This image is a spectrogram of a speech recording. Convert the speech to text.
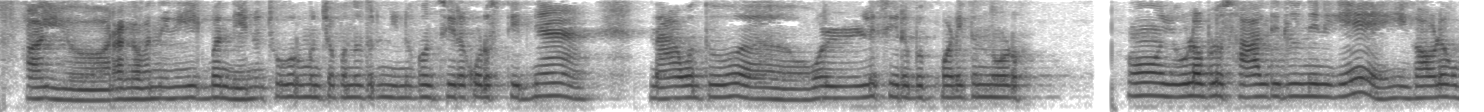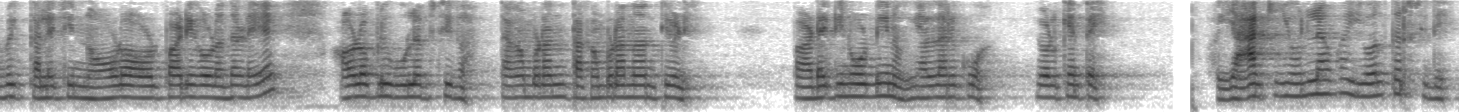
ಅಯ್ಯೋ ರಂಗವ ನೀನು ಈಗ ಬಂದೇನು ಚೂರು ಮುಂಚೆ ಬಂದಿದ್ರೆ ನಿನಗೊಂದು ಸೀರೆ ಕೊಡಿಸ್ತಿದ್ನ್ಯಾ? ನಾವಂತೂ ಒಳ್ಳೆ ಸೀರೆ ಬುಕ್ ಮಾಡಿದ್ದೀನಿ ನೋಡು. ಹ್ಞೂ, ಇವಳೊಬ್ಳು ಸಾಲ್ದಿದ್ಲು ನಿನಗೆ. ಈಗ ಅವಳೆ ಒಬ್ಳಿಗೆ ತಲೆ ತಿನ್ನು. ಅವಳು ಅವಳ ಪಾಡಿಗೆ ಅವಳದಾಳೆ ಅವಳೊಬ್ಳಿಗೆ ಉಳಬ್ಸಿದ ತಗೊಂಬಿಡೋಣ ತಗೊಂಬಿಡೋಣ ಅಂತೇಳಿ. ಪಾಡಗಿ ನೋಡಿ ನೀನು, ಎಲ್ಲರಿಗೂ. ನೋಡ್ಕೊಂತೆ. ಯಾಕೆ ಇವಲ್ಲವ ಇವಳು ತರಿಸಿದೆ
